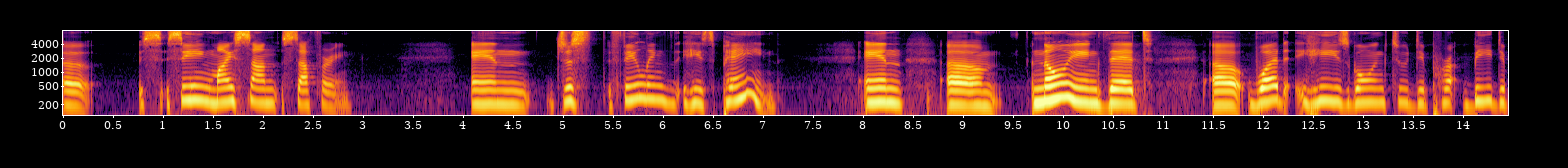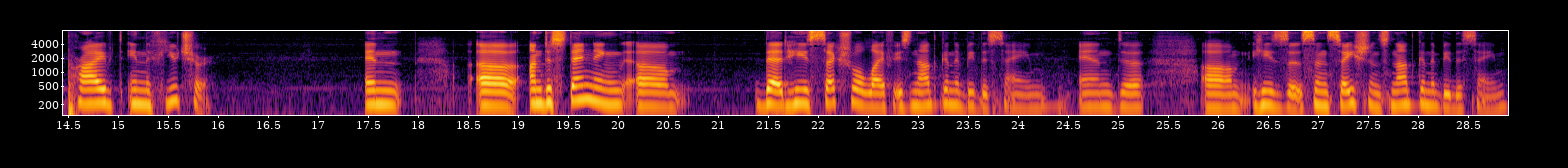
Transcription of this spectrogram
uh, s- seeing my son suffering and just feeling his pain and um, knowing that uh, what he's going to depri- be deprived in the future. And uh, understanding um, that his sexual life is not going to be the same, and uh, um, his sensations not going to be the same.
